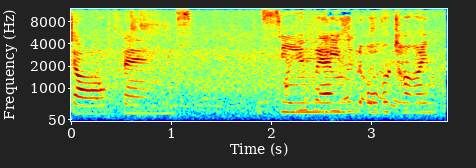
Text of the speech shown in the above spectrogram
dolphins. Seeing are you ladies them. in overtime?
